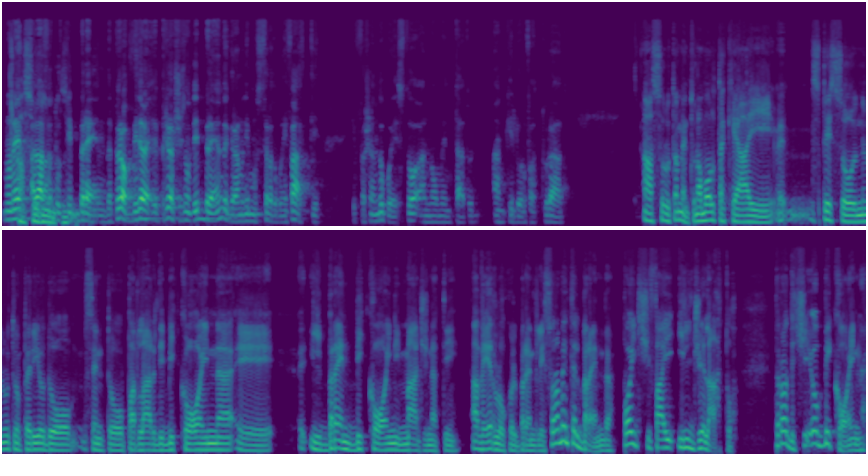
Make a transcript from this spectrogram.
Non è adatto a tutti i brand, però, però ci sono dei brand che hanno dimostrato con i fatti che facendo questo hanno aumentato anche il loro fatturato. Assolutamente, una volta che hai, eh, spesso nell'ultimo periodo sento parlare di Bitcoin e il brand Bitcoin, immaginati, averlo quel brand lì, solamente il brand, poi ci fai il gelato. Però dici, oh Bitcoin,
